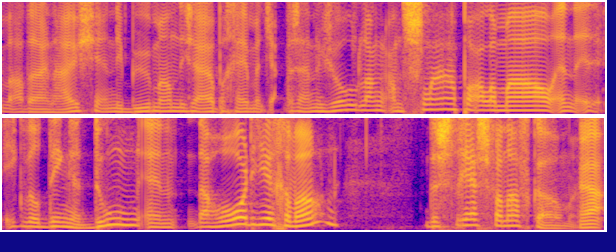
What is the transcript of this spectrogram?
we hadden daar een huisje en die buurman die zei op een gegeven moment... Ja, we zijn nu zo lang aan het slapen allemaal en eh, ik wil dingen doen. En daar hoorde je gewoon de stress van afkomen. Ja,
